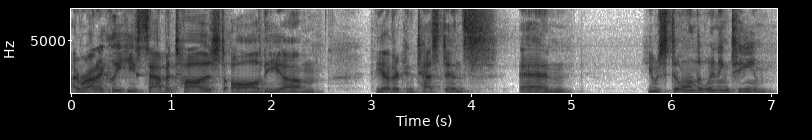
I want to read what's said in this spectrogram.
ironically, he sabotaged all the um, the other contestants, and he was still on the winning team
